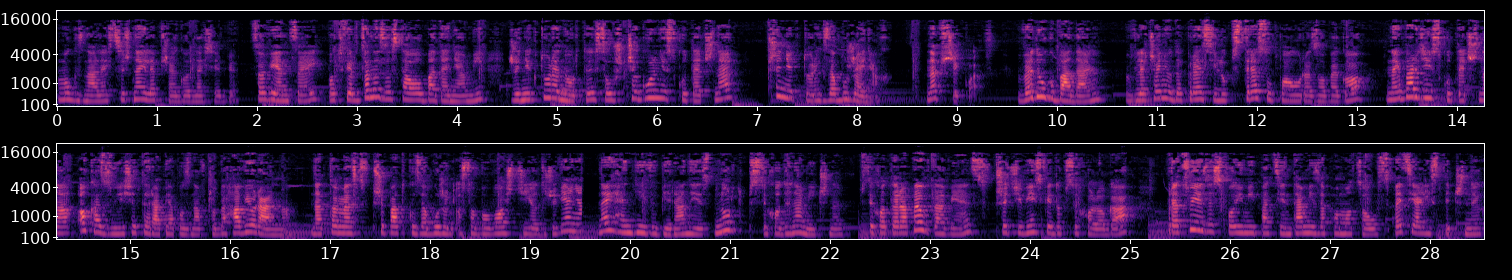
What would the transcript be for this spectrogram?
mógł znaleźć coś najlepszego dla siebie. Co więcej, potwierdzone zostało badaniami, że niektóre nurty są szczególnie skuteczne przy niektórych zaburzeniach. Na przykład Według badań w leczeniu depresji lub stresu pourazowego najbardziej skuteczna okazuje się terapia poznawczo-behawioralna. Natomiast w przypadku zaburzeń osobowości i odżywiania najchętniej wybierany jest nurt psychodynamiczny. Psychoterapeuta więc, w przeciwieństwie do psychologa, pracuje ze swoimi pacjentami za pomocą specjalistycznych,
